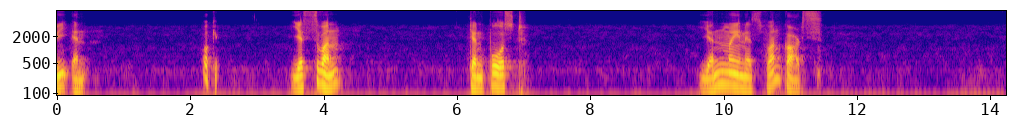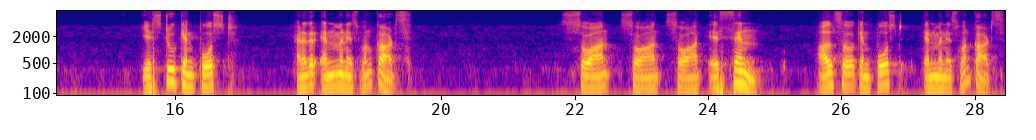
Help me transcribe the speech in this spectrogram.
be n. Okay. S1 can post n minus 1 cards. S2 can post another n minus 1 cards. So on, so on, so on. Sn also can post n minus 1 cards.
